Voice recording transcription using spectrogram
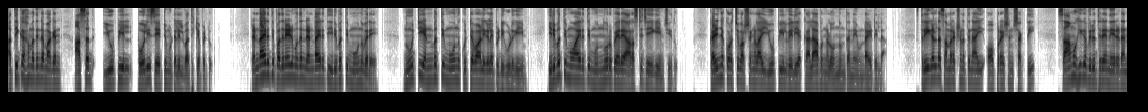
അത്തീഖ് അഹമ്മദിന്റെ മകൻ അസദ് യു പിയിൽ പോലീസ് ഏറ്റുമുട്ടലിൽ വധിക്കപ്പെട്ടു. രണ്ടായിരത്തി പതിനേഴ് മുതൽ രണ്ടായിരത്തി ഇരുപത്തിമൂന്ന് വരെ നൂറ്റി എൺപത്തിമൂന്ന് കുറ്റവാളികളെ പിടികൂടുകയും ഇരുപത്തിമൂവായിരത്തി മുന്നൂറ് പേരെ അറസ്റ്റ് ചെയ്യുകയും ചെയ്തു. കഴിഞ്ഞ കുറച്ചു വർഷങ്ങളായി യു പിയിൽ വലിയ കലാപങ്ങളൊന്നും തന്നെ ഉണ്ടായിട്ടില്ല. സ്ത്രീകളുടെ സംരക്ഷണത്തിനായി ഓപ്പറേഷൻ ശക്തി സാമൂഹിക വിരുദ്ധരെ നേരിടാൻ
